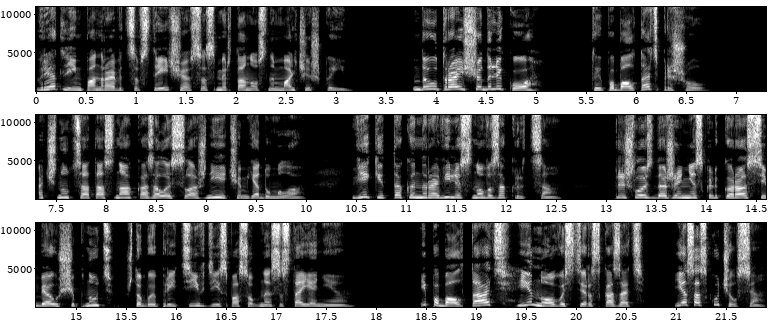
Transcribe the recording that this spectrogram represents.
Вряд ли им понравится встреча со смертоносным мальчишкой. «До утра еще далеко. Ты поболтать пришел?» Очнуться ото сна казалось сложнее, чем я думала. Веки так и норовили снова закрыться. Пришлось даже несколько раз себя ущипнуть, чтобы прийти в дееспособное состояние. И поболтать, и новости рассказать. Я соскучился.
